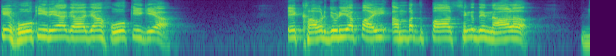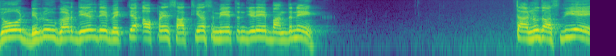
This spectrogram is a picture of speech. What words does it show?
ਕਿ ਹੋ ਕੀ ਰਿਹਾਗਾ ਜਾਂ ਹੋ ਕੀ ਗਿਆ? ਇਹ ਖਬਰ ਜੁੜੀ ਆ ਭਾਈ ਅੰਮ੍ਰਿਤਪਾਲ ਸਿੰਘ ਦੇ ਨਾਲ, ਜੋ ਡਿਬਰੂਗੜ੍ਹ ਜੇਲ੍ਹ ਦੇ ਵਿੱਚ ਆਪਣੇ ਸਾਥੀਆਂ ਸਮੇਤ ਜਿਹੜੇ ਬੰਦ ਨੇ। ਤੁਹਾਨੂੰ ਦੱਸ ਦਈਏ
